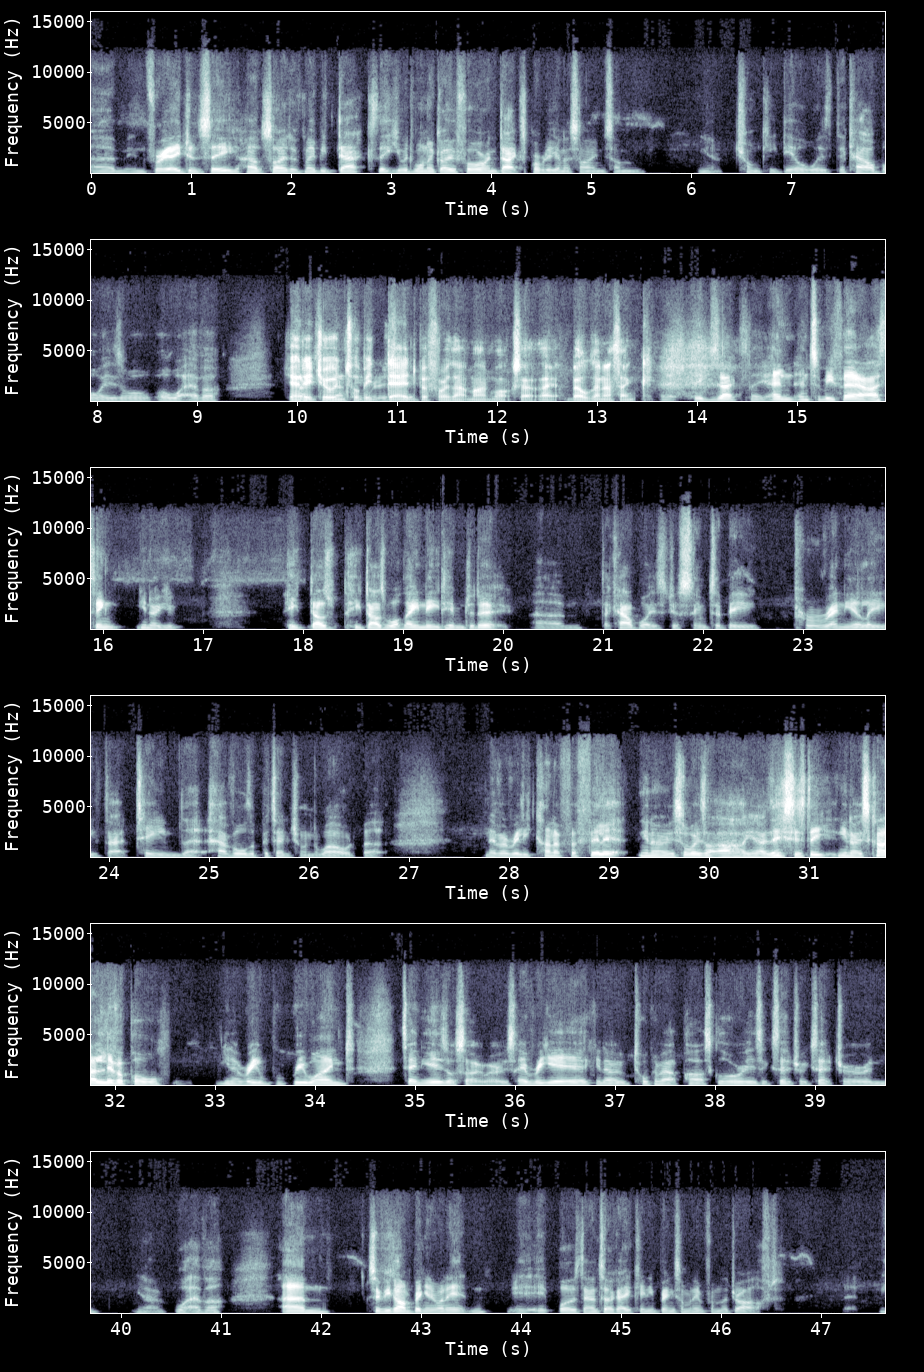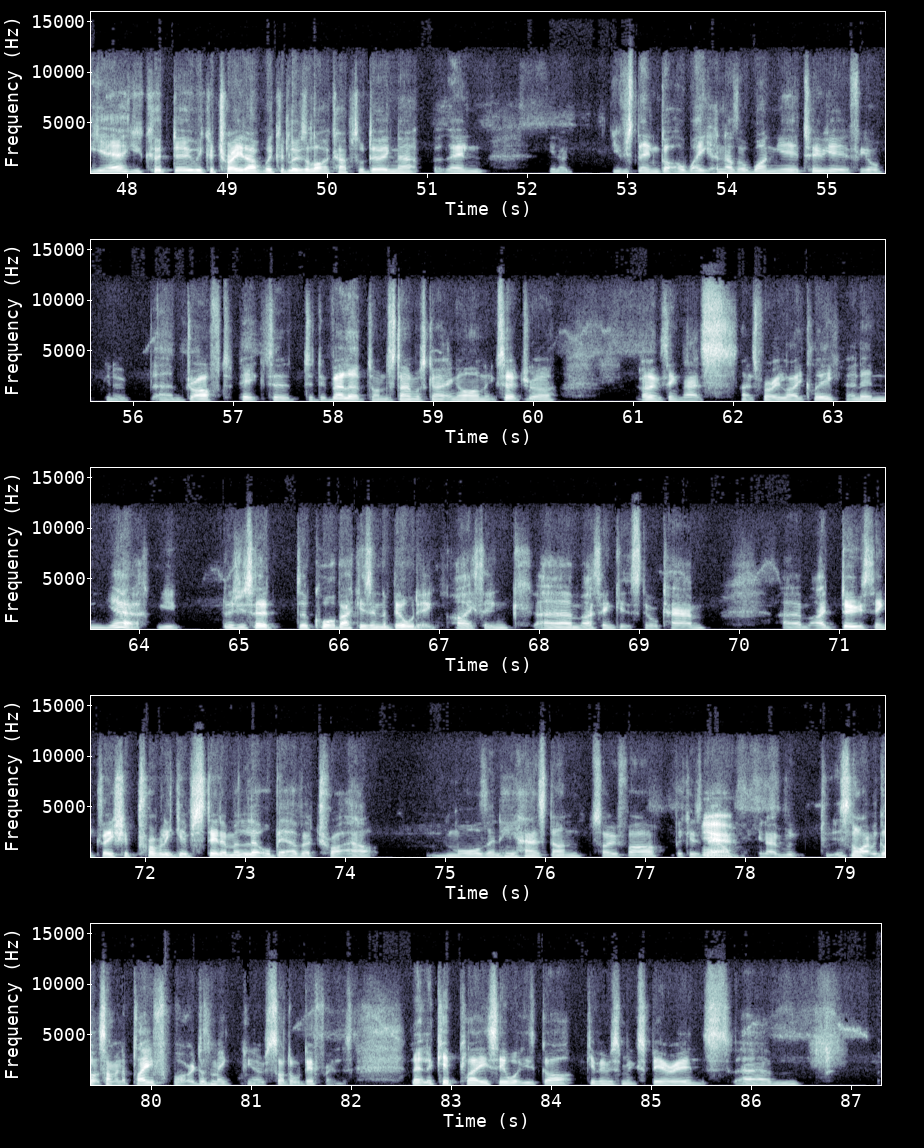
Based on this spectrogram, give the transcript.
um, in free agency outside of maybe Dak that you would want to go for, and Dak's probably going to sign some you know chunky deal with the Cowboys or or whatever. Jerry Don't see that Jones will be being dead before that man walks out that building. I think. Exactly, and and to be fair, I think you know you he does he does what they need him to do. Um, the Cowboys just seem to be perennially that team that have all the potential in the world, but never really kind of fulfill it. You know, it's always like, oh, you know, this is the you know, it's kind of Liverpool. You know, re- rewind ten years or so, whereas every year, you know, talking about past glories, etc., etc., and you know, whatever. Um, so if you can't bring anyone in, it, boils down to okay, can you bring someone in from the draft? Yeah, you could do. We could trade up. We could lose a lot of capital doing that, but then, you know, you've then got to wait another one year, two year for your, you know, um, draft pick to to develop, to understand what's going on, etc. I don't think that's that's very likely. And then, yeah, you as you said, the quarterback is in the building. I think. Um, I think it's still Cam. Um, I do think they should probably give Stidham a little bit of a trot out more than he has done so far because Yeah. now you know we- it's not like we've got something to play for. It doesn't make you know subtle difference. Let the kid play, see what he's got, give him some experience, um,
